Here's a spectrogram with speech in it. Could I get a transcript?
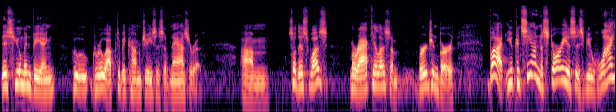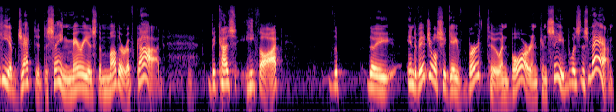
this human being who grew up to become Jesus of Nazareth. Um, so this was miraculous, a virgin birth. But you can see on Nestorius' view why he objected to saying Mary is the mother of God. Because he thought the, the individual she gave birth to and bore and conceived was this man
